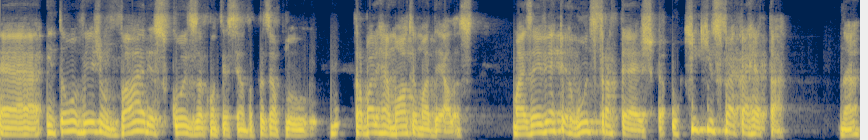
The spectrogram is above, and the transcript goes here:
É, então eu vejo várias coisas acontecendo. Por exemplo, trabalho remoto é uma delas. Mas aí vem a pergunta estratégica: o que, que isso vai acarretar? Né?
